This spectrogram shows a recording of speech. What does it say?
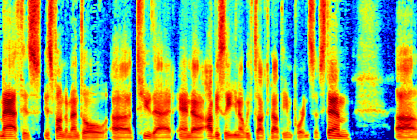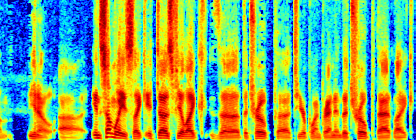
math is is fundamental uh, to that. And uh, obviously, you know, we've talked about the importance of STEM. Um, you know, uh, in some ways, like it does feel like the the trope. Uh, to your point, Brandon, the trope that like,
